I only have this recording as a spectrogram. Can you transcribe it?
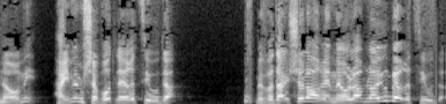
נעמי. האם הן שוות לארץ יהודה? בוודאי שלא, הרי מעולם לא היו בארץ יהודה.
